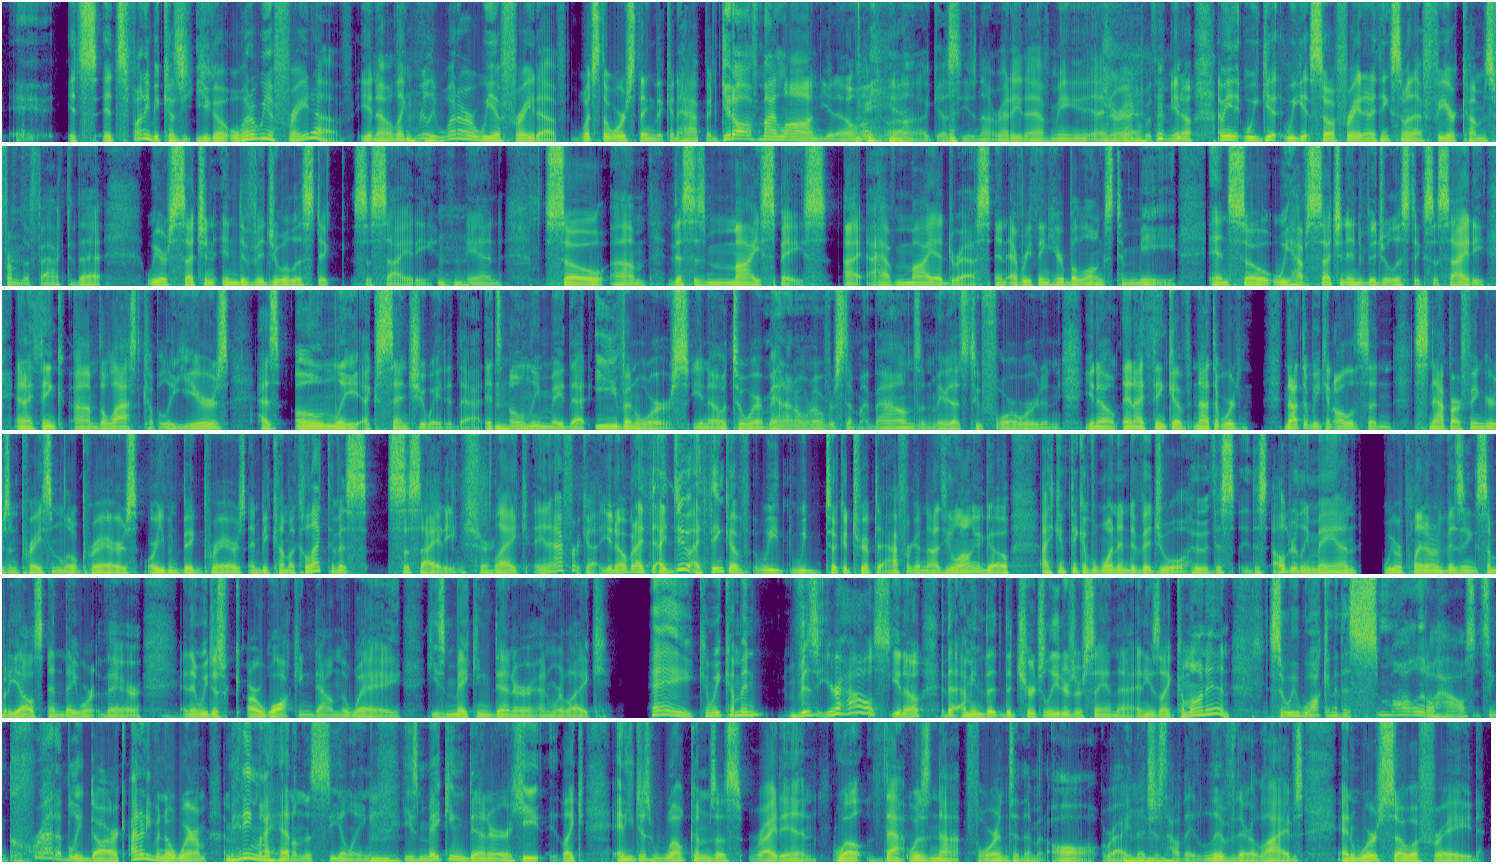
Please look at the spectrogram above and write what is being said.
it's it's funny because you go, what are we afraid of? You know, like really, what are we afraid of? What's the worst thing that can happen? Get off my lawn, you know. Oh, well, I guess he's not ready to have me interact with him. You know, I mean, we get we get so afraid, and I think some of that fear comes from the fact that we are such an individualistic society. And so um, this is my space. I, I have my address, and everything here belongs to me. And so we have such an individualistic society. And I think um, the last couple of years has only accentuated that. It's only made that even worse, you know, to where, man, I don't want to overstep my bounds, and maybe that's too forward. And, you know, and I think of not that we're not that we can all of a sudden snap our fingers and pray some little prayers or even big prayers and become a collectivist society, Sure. like in Africa, you know. But I, th- I do. I think of we we took a trip to Africa not too long ago. I can think of one individual who this this elderly man. We were planning on visiting somebody else and they weren't there, and then we just are walking down the way. He's making dinner, and we're like, "Hey, can we come in?" Visit your house you know? That i mean the, the church leaders are saying that. And he's like come on in. So we walk into this small little house. It's incredibly dark. I don't even know where i'm i'm hitting my head on the ceiling. Mm. He's making dinner. He like and he just welcomes us right in. Well that was not foreign to them at all right? That's just mm. how they live their lives. And we're so afraid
